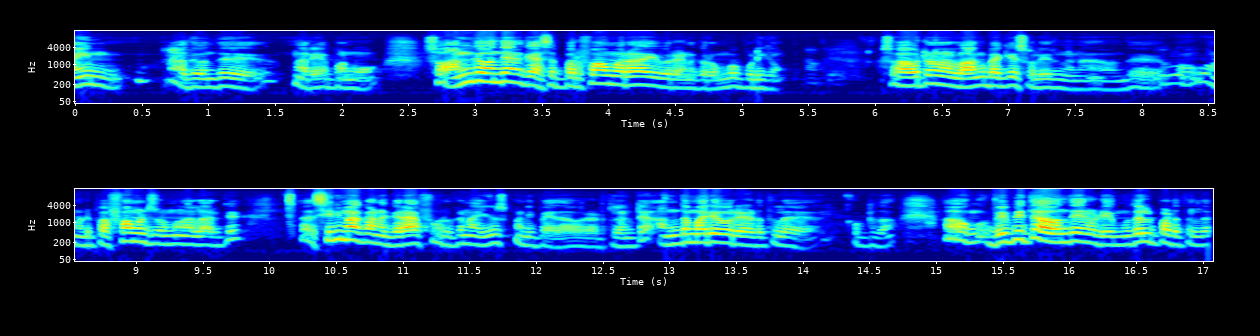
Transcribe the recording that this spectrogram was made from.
மைம் அது வந்து நிறையா பண்ணுவோம். ஸோ அங்கே வந்து எனக்கு ஆஸ் அ பர்ஃபார்மராக இவர் எனக்கு ரொம்ப பிடிக்கும். ஸோ அவர்கிட்ட நான் லாங் பேக்கே சொல்லியிருந்தேன். நான் வந்து உன்னுடைய உன்னோட பர்ஃபார்மன்ஸ் ரொம்ப நல்லாயிருக்கு சினிமாக்கான கிராஃபும் இருக்குது நான் யூஸ் பண்ணிப்பேன் ஏதாவது ஒரு இடத்துலன்ட்டு. அந்த மாதிரி ஒரு இடத்துல கூப்பிட்டு தான் அவங்க விபிதா வந்து என்னுடைய முதல் படத்தில்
